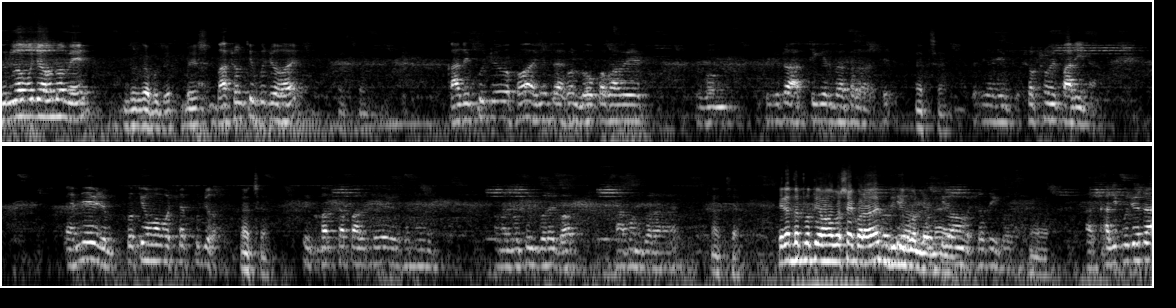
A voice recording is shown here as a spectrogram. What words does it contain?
দুর্গা পূজা হলো মেন দুর্গা পুজো বেশ। বাসন্তী পুজো হয়। আচ্ছা। কালী পুজো হয় কিন্তু এখন লোক অভাবে এবং কিছুটা আর্থিকের ব্যাপার আছে। আচ্ছা। সবসময় পারি না। এমনি প্রতি অমাবস্যায় পুজো আচ্ছা। এই ঘরটা পাল্টে এখানে নতুন করে ঘর স্থাপন করা হয়। আচ্ছা। এটা তো প্রতি অমাবস্যায় করা হয় দিদি বললেন হ্যাঁ। আর কালী পুজোটা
